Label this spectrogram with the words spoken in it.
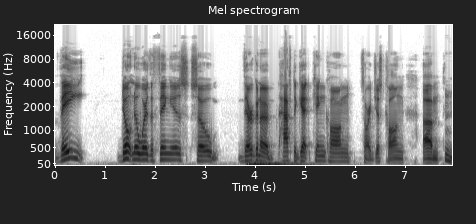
they don't know where the thing is, so they're gonna have to get King Kong, sorry, just Kong, um, Hmm.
